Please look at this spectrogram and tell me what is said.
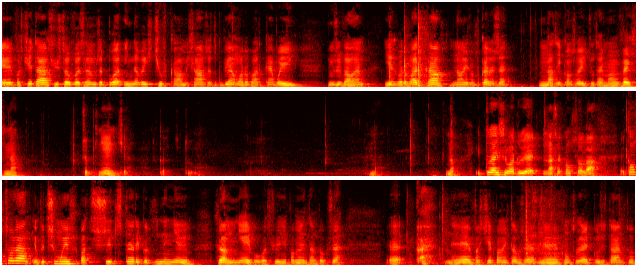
e, właściwie teraz już zauważyłem, że była inna wejściówka. Myślałem, że zgubiłem ładowarkę, bo jej nie używałem. Jest ładowarka. No i wam pokażę, że na tej konsoli tutaj mamy wejście na przepchnięcie. No. No. I tutaj się ładuje nasza konsola. Konsola wytrzymuje chyba 3-4 godziny, nie wiem. Chyba mniej, bo właściwie nie pamiętam dobrze. E, e, właściwie pamiętam, że e, konsola jak korzystałem, to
